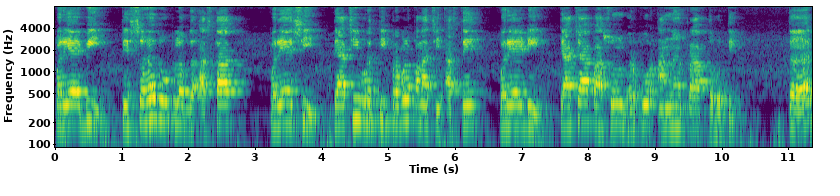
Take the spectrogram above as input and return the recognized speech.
पर्याय बी ते सहज उपलब्ध असतात. पर्याय सी त्याची वृत्ती प्रबळपणाची असते. पर्याय डी. त्याच्यापासून भरपूर अन्न प्राप्त होते. तर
